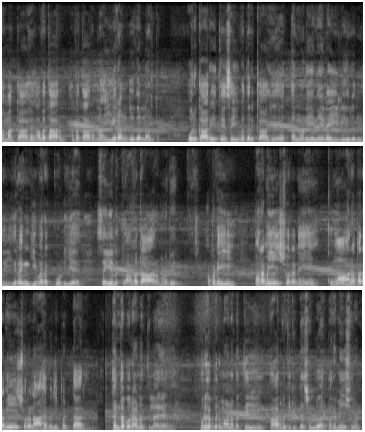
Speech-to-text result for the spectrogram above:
நமக்காக அவதாரம். அவதாரம்னா இறங்குதல்னு அர்த்தம். ஒரு காரியத்தை செய்வதற்காக தன்னுடைய நிலையிலிருந்து இறங்கி வரக்கூடிய செயலுக்கு அவதாரம்னு பேர். அப்படி பரமேஸ்வரனே குமார பரமேஸ்வரனாக வெளிப்பட்டார். கந்த புராணத்தில் முருகப்பெருமானை பற்றி பார்வதி கிட்ட சொல்லுவார் பரமேஸ்வரன்.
